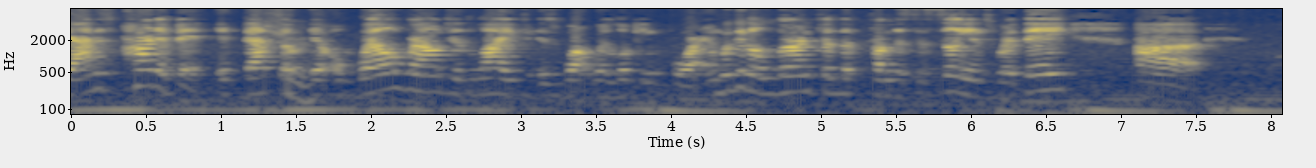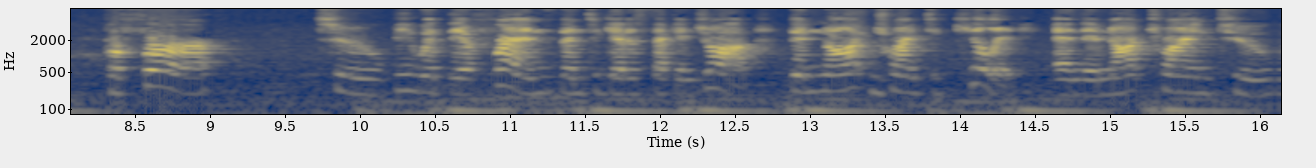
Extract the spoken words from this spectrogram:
that is part of it. It that's sure. a, a well-rounded life is what we're looking for, and we're going to learn from the from the Sicilians where they uh, prefer to be with their friends than to get a second job. They're not trying to kill it, and they're not trying to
